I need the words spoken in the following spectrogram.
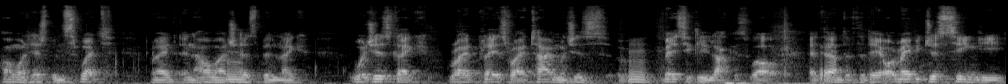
how much has been sweat, right, and how much mm. has been like, which is like right place, right time, which is mm. basically luck as well at yeah. the end of the day, or maybe just seeing the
